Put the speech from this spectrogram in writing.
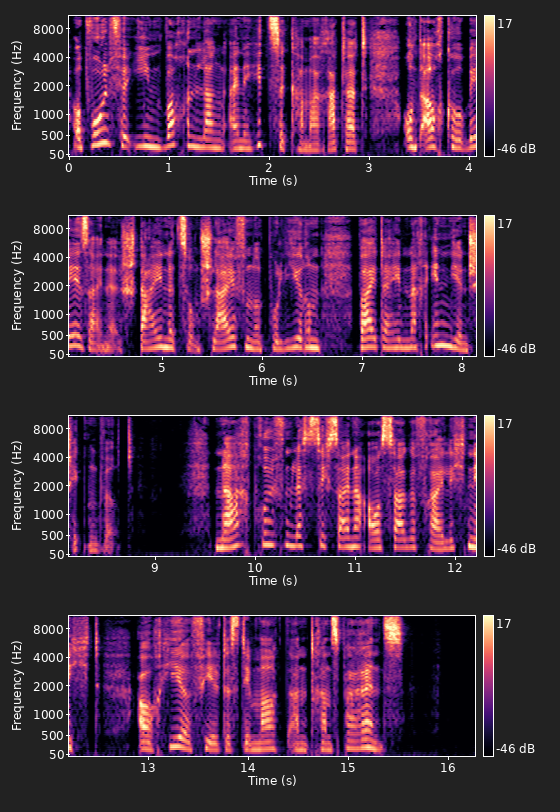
Obwohl für ihn wochenlang eine Hitzekammer rattert und auch Courbet seine Steine zum Schleifen und Polieren weiterhin nach Indien schicken wird. Nachprüfen lässt sich seine Aussage freilich nicht. Auch hier fehlt es dem Markt an Transparenz.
